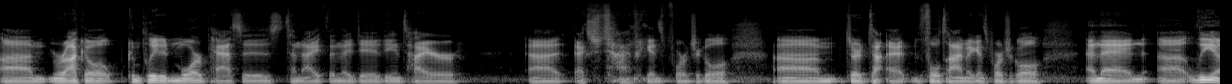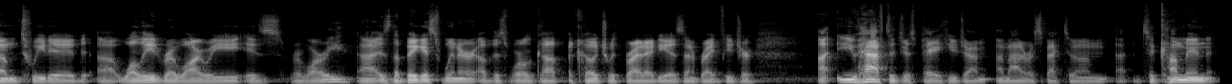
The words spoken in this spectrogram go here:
Um, Morocco completed more passes tonight than they did the entire uh, extra time against Portugal, um, or ti- at full time against Portugal. And then uh, Liam tweeted, uh, "Walid Regragui is Regragui uh, is the biggest winner of this World Cup. A coach with bright ideas and a bright future. Uh, you have to just pay a huge am- amount of respect to him uh, to come in."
